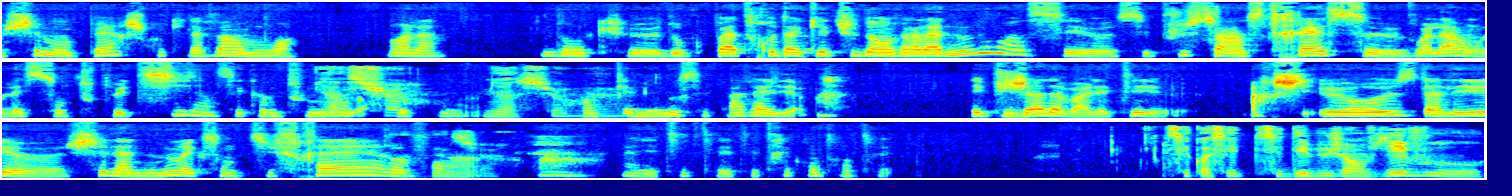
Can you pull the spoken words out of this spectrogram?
chez mon père, je crois qu'il avait un mois. Voilà. Donc, euh, donc pas trop d'inquiétude envers la nounou. Hein. C'est, euh, c'est plus un stress. Euh, voilà, on laisse son tout petit. Hein. C'est comme tout le bien monde. Sûr, bien sûr. En nounou, c'est pareil. Et puis Jade, bah, elle était archi heureuse d'aller chez la nounou avec son petit frère. Enfin, elle était, elle était très contente. C'est quoi C'est début janvier. Vous,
